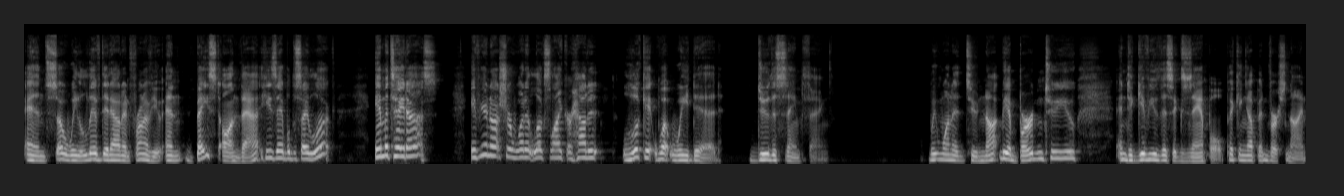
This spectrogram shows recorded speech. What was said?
And so we lived it out in front of you. And based on that, he's able to say, look, imitate us. If you're not sure what it looks like or how to look at what we did, do the same thing. We wanted to not be a burden to you and to give you this example, picking up in verse 9.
